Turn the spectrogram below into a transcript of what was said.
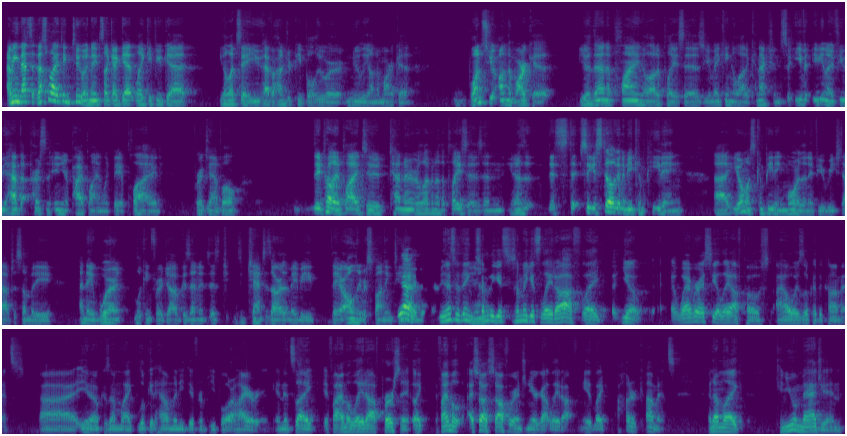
I mean that's that's what I think too, and it's like I get like if you get you know let's say you have hundred people who are newly on the market, once you're on the market, you're then applying a lot of places, you're making a lot of connections. So even you know if you have that person in your pipeline, like they applied, for example, they probably applied to ten or eleven other places, and you know st- so you're still going to be competing. Uh, you're almost competing more than if you reached out to somebody and they weren't looking for a job because then it's, chances are that maybe they are only responding to yeah, you. I mean that's the thing. Yeah. Somebody gets somebody gets laid off. Like you know, whenever I see a layoff post, I always look at the comments. Uh, you know, because I'm like, look at how many different people are hiring, and it's like if I'm a laid off person, like if I'm a, I saw a software engineer got laid off, and he had like hundred comments, and I'm like, can you imagine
